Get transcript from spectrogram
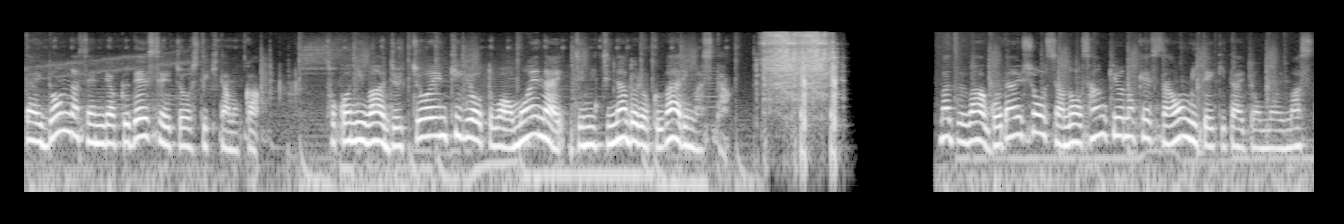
体どんな戦略で成長してきたのか。そこには10兆円企業とは思えない地道な努力がありました。まずは5大商社の3級の決算を見ていきたいと思います。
